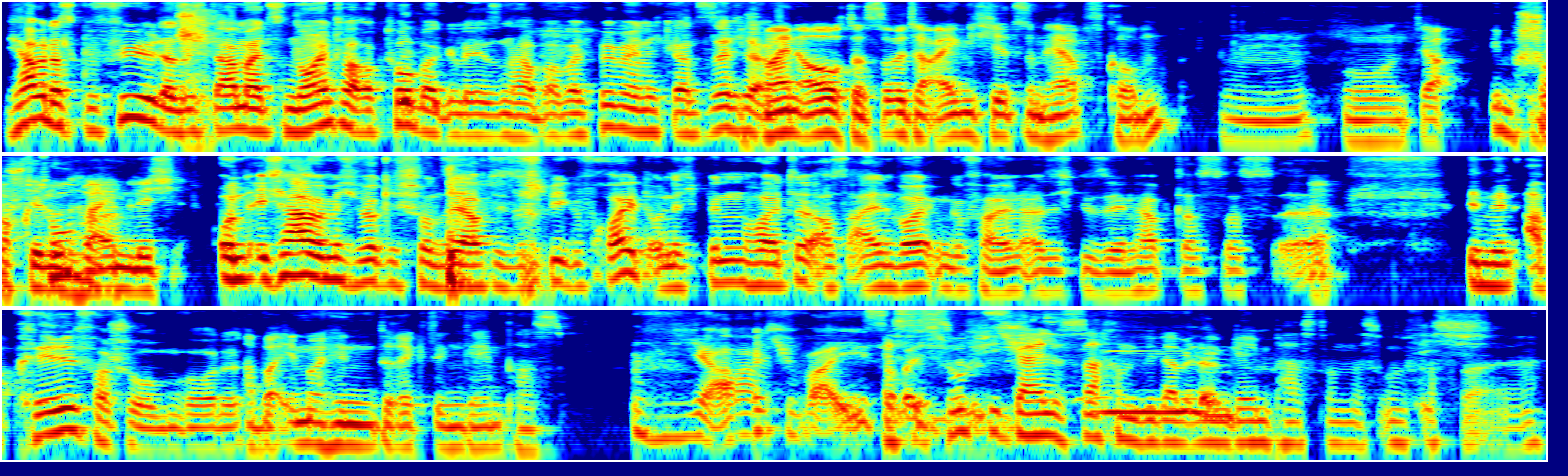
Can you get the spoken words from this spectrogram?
Ich habe das Gefühl, dass ich damals 9. Oktober gelesen habe, aber ich bin mir nicht ganz sicher. Ich meine auch, das sollte eigentlich jetzt im Herbst kommen. Mhm. Und ja, Im Schocktober. heimlich. Und ich habe mich wirklich schon sehr auf dieses Spiel gefreut und ich bin heute aus allen Wolken gefallen, als ich gesehen habe, dass das äh, Ja. in den April verschoben wurde. Aber immerhin direkt in Game Pass. Ja, ich weiß, Es aber ist ich so viel geile Sachen wieder mit dem. Game Pass drin, das ist unfassbar. ja.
